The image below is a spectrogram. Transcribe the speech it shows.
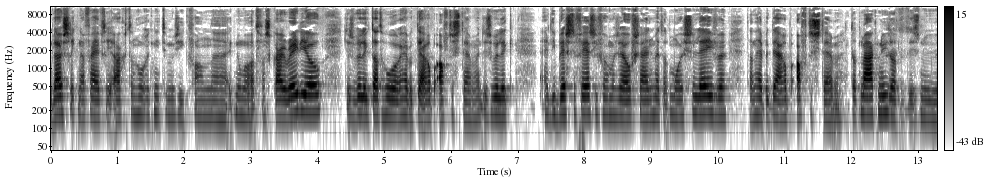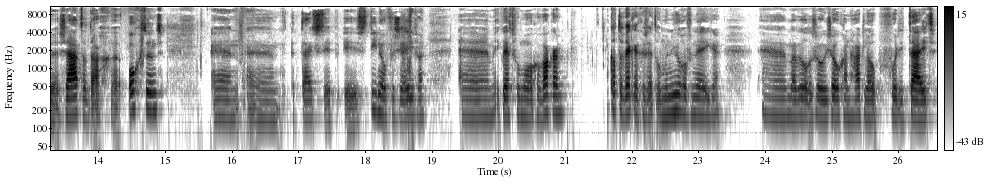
luister ik naar 538, dan hoor ik niet de muziek van, uh, ik noem maar wat, van Sky Radio. Dus wil ik dat horen, heb ik daarop af te stemmen. Dus wil ik uh, die beste versie van mezelf zijn met dat mooiste leven, dan heb ik daarop af te stemmen. Dat maakt nu dat het is nu zaterdagochtend en het tijdstip is tien over zeven. Ik werd vanmorgen wakker. Ik had de wekker gezet om een uur of negen. Uh, maar wilde sowieso gaan hardlopen voor die tijd.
